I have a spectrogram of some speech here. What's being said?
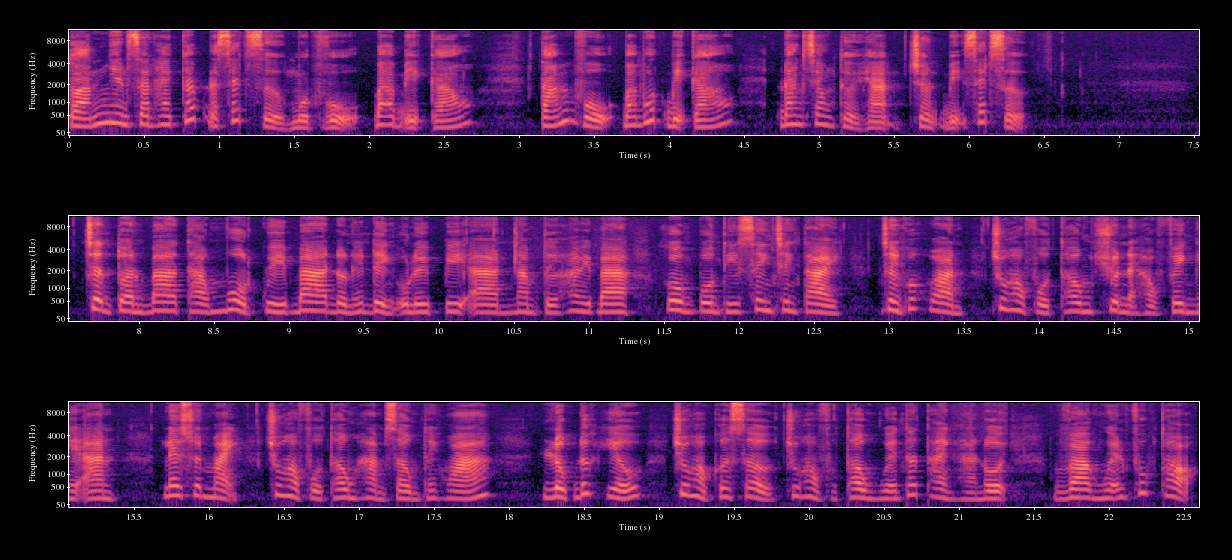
Tòa án Nhân dân hai cấp đã xét xử một vụ, 3 bị cáo, 8 vụ 31 bị cáo đang trong thời hạn chuẩn bị xét xử. Trận tuần 3 tháng 1 quý 3 đường lên đỉnh Olympia năm thứ 23 gồm 4 thí sinh tranh tài: Trần Quốc Hoàn, Trung học phổ thông chuyên Đại học Vinh Nghệ An, Lê Xuân Mạnh, Trung học phổ thông Hàm Rồng Thanh Hóa, Lục Đức Hiếu, Trung học cơ sở Trung học phổ thông Nguyễn Tất Thành Hà Nội và Nguyễn Phúc Thọ,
